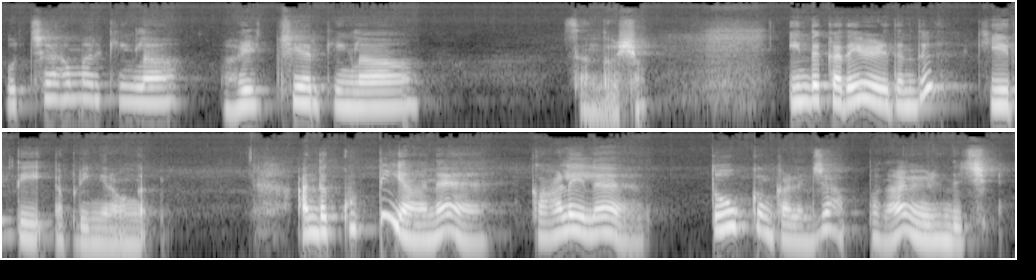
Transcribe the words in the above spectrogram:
உற்சாகமாக இருக்கீங்களா? மகிழ்ச்சியாக இருக்கீங்களா? சந்தோஷம். இந்த கதையை எழுதுனது கீர்த்தி அப்படிங்கிறவங்க. அந்த குட்டி யானை காலையில் தூக்கம் களைஞ்சு அப்போ தான் எழுந்துச்சு.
